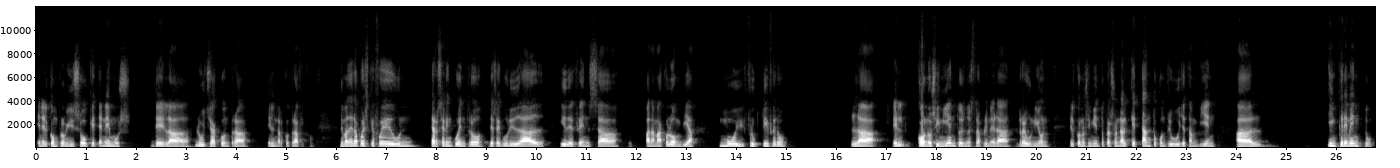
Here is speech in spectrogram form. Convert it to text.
el compromiso que tenemos de la lucha contra el narcotráfico. De manera pues que fue un tercer encuentro de seguridad y defensa Panamá-Colombia, muy fructífero. La, el conocimiento es nuestra primera reunión, el conocimiento personal que tanto contribuye también al incremento,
